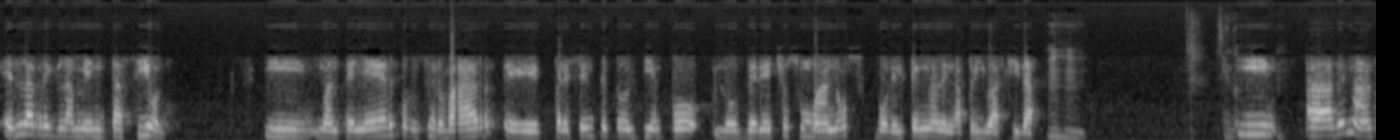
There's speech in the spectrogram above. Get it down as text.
es la reglamentación y mantener, conservar eh, presente todo el tiempo los derechos humanos por el tema de la privacidad. Y además,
